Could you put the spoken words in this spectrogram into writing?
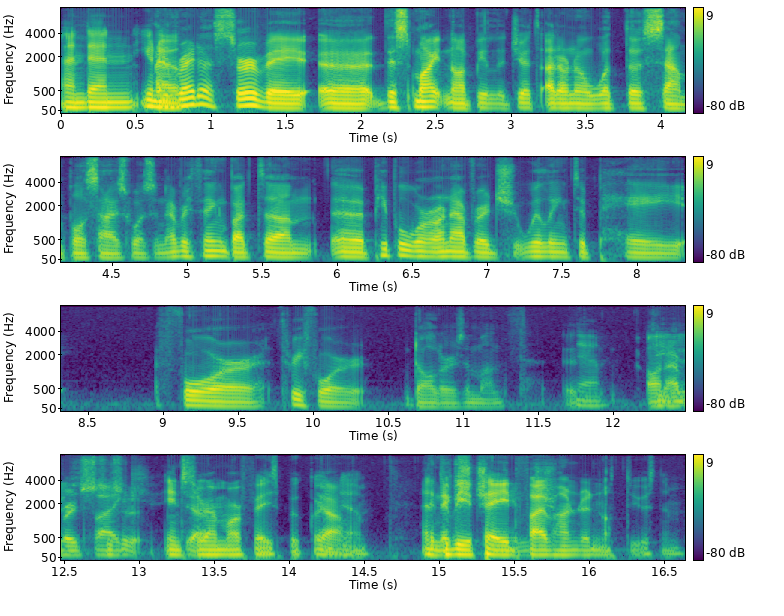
And then you know, I read a survey. Uh, this might not be legit. I don't know what the sample size was and everything, but um, uh, people were on average willing to pay for three, four dollars a month. uh, yeah, on average, like of- yeah. Instagram or Facebook, or, Yeah. yeah. and In to be paid five hundred not to use them.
